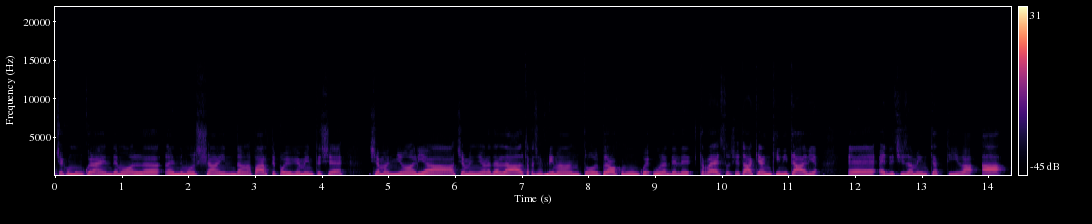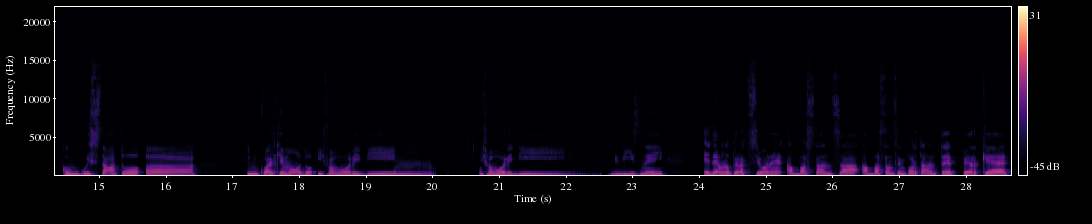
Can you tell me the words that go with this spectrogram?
c'è comunque la Endemol, la Endemol Shine da una parte, poi ovviamente c'è, c'è, Magnolia, c'è Magnolia dall'altra, c'è Fremantle, però comunque una delle tre società che anche in Italia è, è decisamente attiva ha conquistato uh, in qualche modo i favori di, um, i favori di, di Disney ed è un'operazione abbastanza, abbastanza importante perché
